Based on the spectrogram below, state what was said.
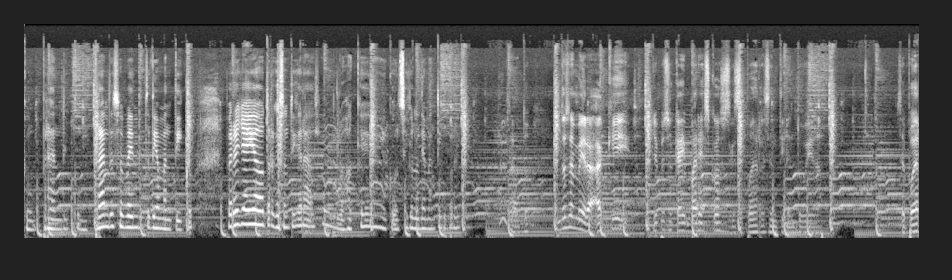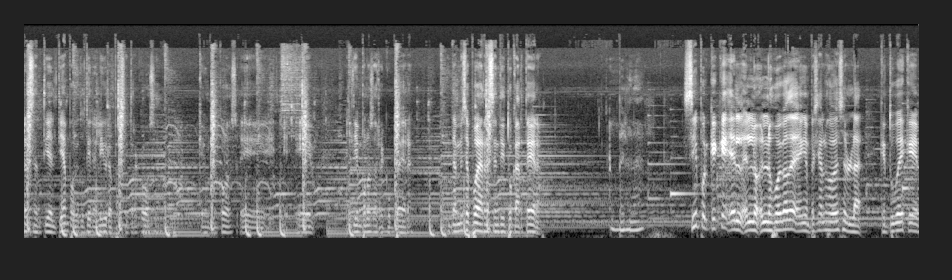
comprando comprando esos benditos diamanticos. Pero ya hay otros que son tigrazos y los hackean y consiguen los diamanticos por ahí. Exacto. Entonces, mira, aquí yo pienso que hay varias cosas que se pueden resentir en tu vida. Se puede resentir el tiempo que tú tienes libre para hacer otra cosa que una cosa. eh, eh, eh, el tiempo no se recupera. Y también se puede resentir tu cartera. Verdad. Sí, porque es que el- el- en los juegos, de, en especial los juegos de celular, que tú ves que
